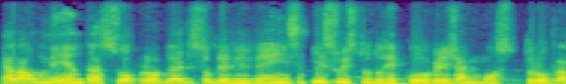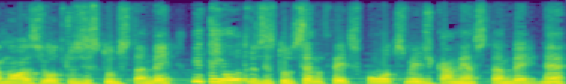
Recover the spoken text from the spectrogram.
ela aumenta a sua probabilidade de sobrevivência. Isso o estudo Recovery já mostrou para nós e outros estudos também. E tem outros estudos sendo feitos com outros medicamentos também, né?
